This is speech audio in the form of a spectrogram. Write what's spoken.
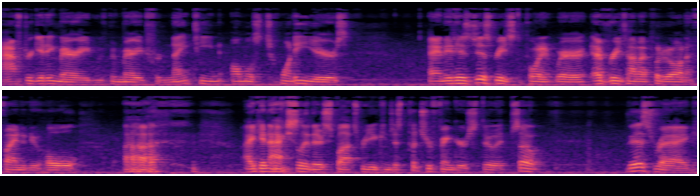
after getting married. We've been married for 19, almost 20 years. And it has just reached a point where every time I put it on, I find a new hole. Uh, I can actually, there's spots where you can just put your fingers through it. So this rag,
